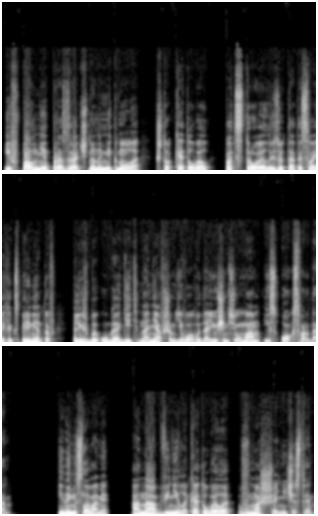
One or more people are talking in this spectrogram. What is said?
и вполне прозрачно намекнула, что Кеттлвелл подстроил результаты своих экспериментов, лишь бы угодить нанявшим его выдающимся умам из Оксфорда. Иными словами, она обвинила Кеттлвелла в мошенничестве.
